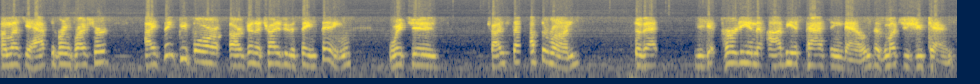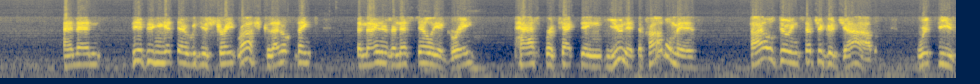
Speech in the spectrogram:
unless you have to bring pressure. I think people are, are going to try to do the same thing, which is try to stop the run so that you get Purdy in the obvious passing downs as much as you can. And then see if you can get there with your straight rush because I don't think the Niners are necessarily a great pass protecting unit. The problem is Kyle's doing such a good job with these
